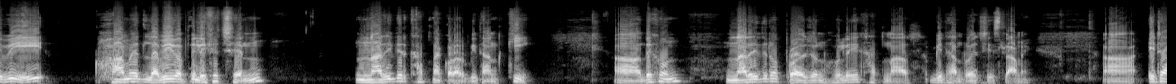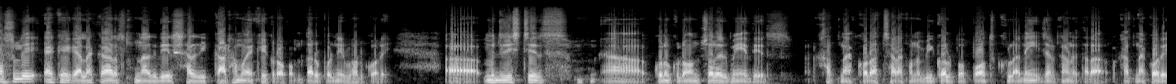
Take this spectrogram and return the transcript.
এবি হামেদ লাবিব আপনি লিখেছেন, নারীদের খাতনা করার বিধান কি? দেখুন, নারীদেরও প্রয়োজন হলে খাতনার বিধান রয়েছে ইসলামে। এটা আসলে এক এক এলাকার নারীদের শারীরিক কাঠামো এক এক রকম, তার উপর নির্ভর করে। মিডল ইস্টের কোনো কোনো অঞ্চলের মেয়েদের খাতনা করা ছাড়া কোনো বিকল্প পথ খোলা নেই, যার কারণে তারা খাতনা করে।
